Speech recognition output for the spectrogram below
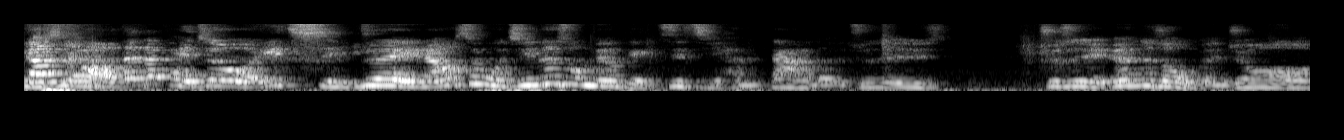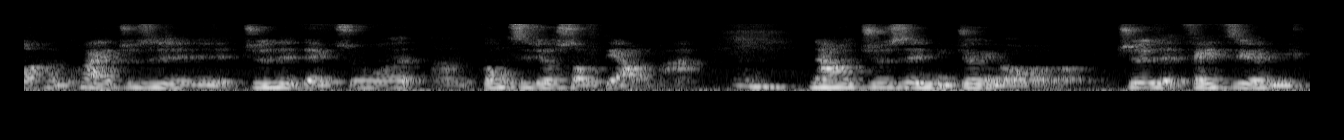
刚好大家陪着我一起。对，然后所以我其实那时候没有给自己很大的，就是就是因为那时候我们就很快就是就是等于说，嗯，公司就收掉了嘛。嗯。然后就是你就有就是非自愿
